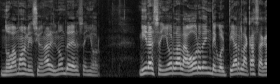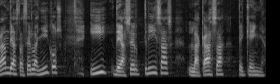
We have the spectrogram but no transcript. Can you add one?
no vamos a mencionar el nombre del Señor. Mira, el Señor da la orden de golpear la casa grande hasta hacer añicos y de hacer trizas la casa pequeña.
